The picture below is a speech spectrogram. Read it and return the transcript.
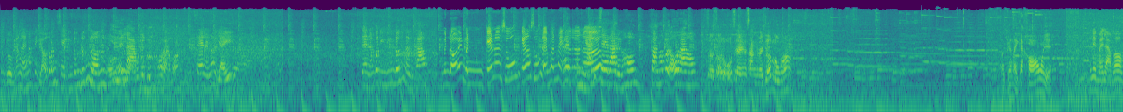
Bình thường đáng lẽ nó phải dỡ cái bánh xe trên chống đứng lên nó dễ làm trong đứng khó làm. Quá xe này nó vậy. Xe này không có chân chống đứng thì làm sao? Mình đổi mình kéo nó xuống kéo nó xuống để bên này Ê, lên nhả ừ. cái xe ra được không? Xăng nó có đổ ra không? Sợ, sợ đổ xe xăng ra chết luôn á Thôi cái này cắt khó quá vậy. Cái này mày làm không?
